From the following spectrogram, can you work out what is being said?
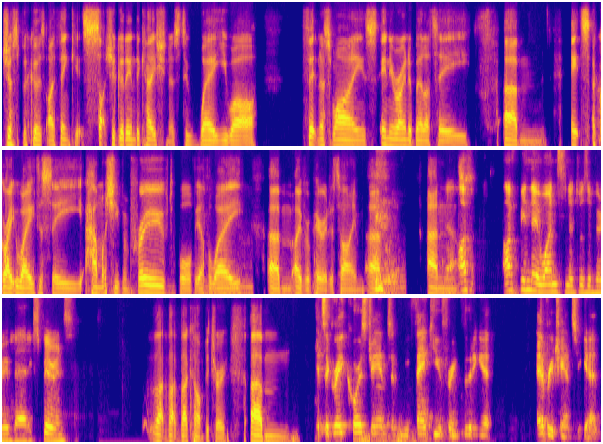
just because I think it's such a good indication as to where you are fitness-wise, in your own ability. Um, it's a great way to see how much you've improved, or the other way, um, over a period of time. Um, and Yeah, I've I've been there once and it was a very bad experience. that, that that can't be true. Um, It's a great course, James, and we thank you for including it every chance you get.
